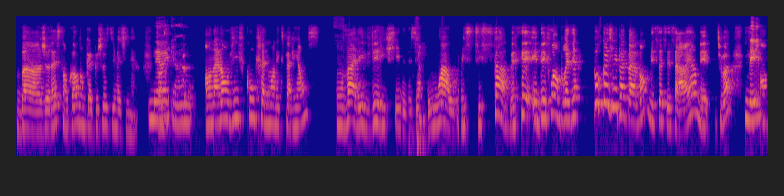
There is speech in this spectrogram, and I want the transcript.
Ben, je reste encore dans quelque chose d'imaginaire. Ouais, en allant vivre concrètement l'expérience, on va aller vérifier, de se dire waouh, mais c'est ça. Et des fois, on pourrait se dire pourquoi je l'ai pas fait avant, mais ça, ça sert à rien. Mais tu vois, mais en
